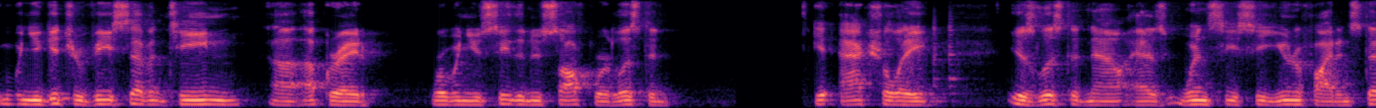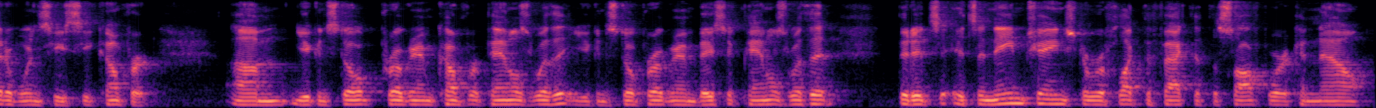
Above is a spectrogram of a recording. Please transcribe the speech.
when you get your V17 uh, upgrade, or when you see the new software listed, it actually is listed now as WinCC Unified instead of WinCC Comfort. Um, you can still program comfort panels with it. You can still program basic panels with it, but it's it's a name change to reflect the fact that the software can now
